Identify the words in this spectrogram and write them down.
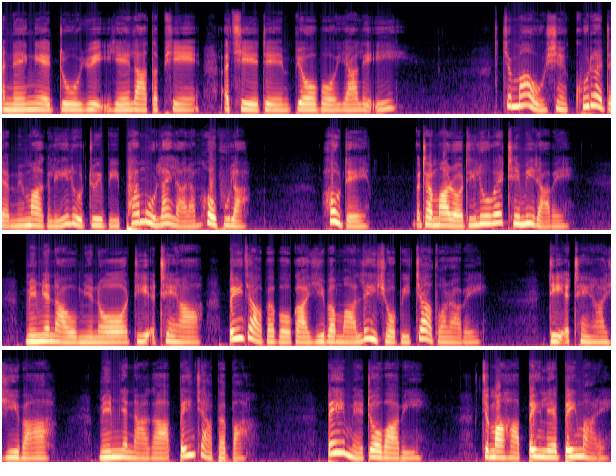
အနှဲငယ်တိုး၍ရဲလာသဖြင့်အခြေတင်ပြောပေါ်ရလေ၏ကျမကိုရှင်ခိုးရတဲ့မိမကလေးလို့တွေးပြီးဖမ်းမှုလိုက်လာတာမဟုတ်ဘူးလားဟုတ်တယ်ပထမတော့ဒီလိုပဲထင်မိတာပဲမင်းမျက်နှာကိုမြင်တော့ဒီအထင်ဟာပိန်းကြဘက်ပေါ်ကရေပမာလိမ့်လျှော်ပြီးကျသွားတာပဲဒီအထင်ဟာရေပါမင်းမျက်နှာကပိန်းကြဘက်ပါပိန်းမယ်တော့ပါပြီကျမဟာပိန်းလဲပိန်းပါတယ်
